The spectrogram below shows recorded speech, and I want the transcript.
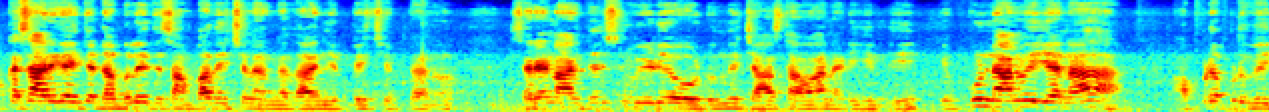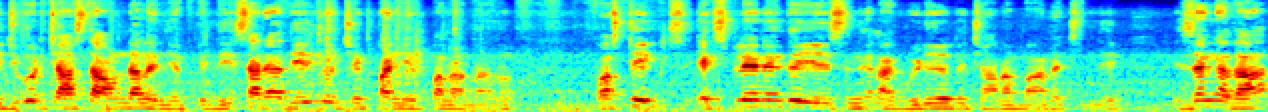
ఒక్కసారిగా అయితే డబ్బులు అయితే సంపాదించలేం కదా అని చెప్పేసి చెప్పాను. సరే నాకు తెలిసిన వీడియో ఒకటి ఉంది చేస్తావా అని అడిగింది. ఎప్పుడు నాన్ వెజ్ అయినా అప్పుడప్పుడు వెజ్ కూడా చేస్తా ఉండాలని చెప్పింది. సరే అదేందో చెప్పని చెప్పాను అన్నాను. ఫస్ట్ ఎక్స్ ఎక్స్ప్లెయిన్ అయితే చేసింది. నాకు వీడియో అయితే చాలా బాగా నచ్చింది. నిజం కదా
